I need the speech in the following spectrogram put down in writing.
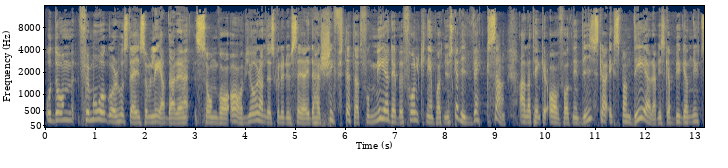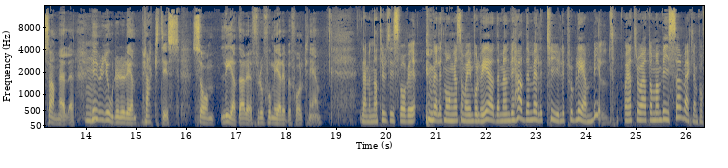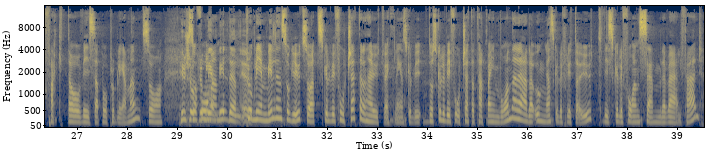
Och de förmågor hos dig som ledare som var avgörande, skulle du säga, i det här skiftet, att få med det befolkningen på att nu ska vi växa. Alla tänker avfolkning, vi ska expandera, vi ska bygga nytt samhälle. Mm. Hur gjorde du rent praktiskt som ledare för att få med dig befolkningen? Nej, men naturligtvis var vi väldigt många som var involverade men vi hade en väldigt tydlig problembild. Och jag tror att om man visar verkligen på fakta och visar på problemen så... Hur såg så problembilden man, ut? Problembilden såg ut så att skulle vi fortsätta den här utvecklingen skulle vi, då skulle vi fortsätta tappa invånare, alla unga skulle flytta ut, vi skulle få en sämre välfärd.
